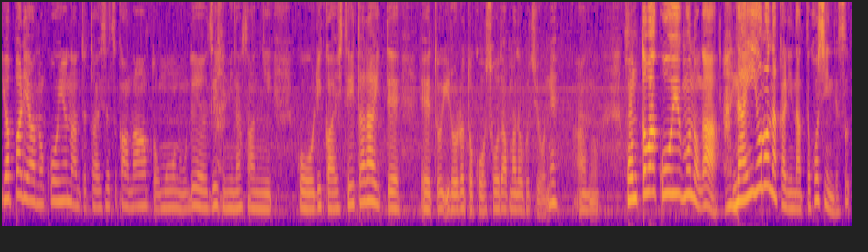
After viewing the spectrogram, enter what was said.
やっぱりあのこういうなんて大切かなと思うのでぜひ皆さんにこう理解していただいて、えーと、いろいろとこう相談窓口をねあの本当はこういうものがない世の中になってほしいんです。はい、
